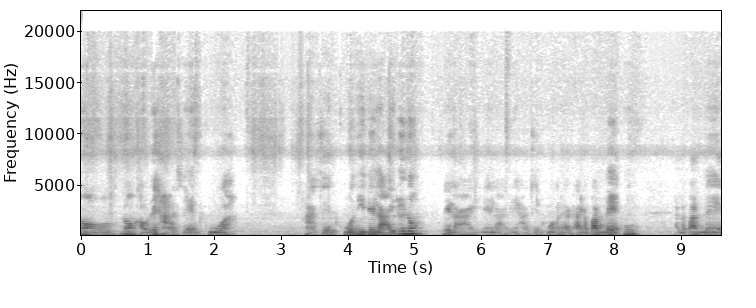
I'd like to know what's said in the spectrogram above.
น้องน้องเขาได้หาแสนกลัว หาแสนกลัวนี่ได้หลายด้วยเนาะได้หลายได้หลายได้หาแสนกลัวขนาดอัลบั้มแรกนึงอัลบั้มแรก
